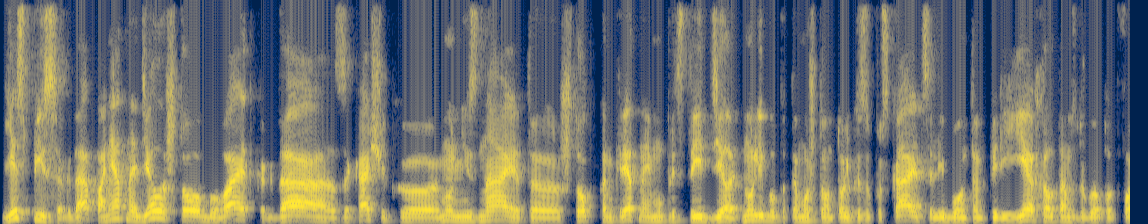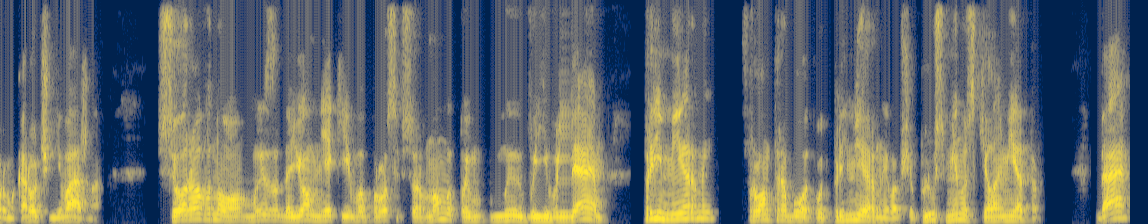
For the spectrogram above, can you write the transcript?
Есть список, да, понятное дело, что бывает, когда заказчик, э, ну, не знает, э, что конкретно ему предстоит делать, ну, либо потому, что он только запускается, либо он там переехал там с другой платформы, короче, неважно все равно мы задаем некие вопросы, все равно мы, мы выявляем примерный фронт работ, вот примерный вообще, плюс-минус километр, да,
